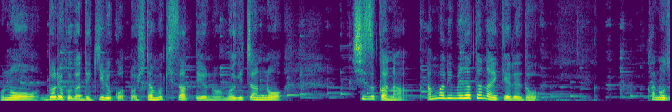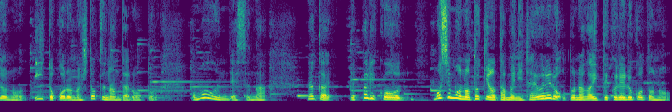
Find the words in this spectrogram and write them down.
この努力ができること、ひたむきさっていうのは、萌木ちゃんの静かな、あんまり目立たないけれど、彼女のいいところの一つなんだろうと思うんですが、なんか、やっぱりこう、もしもの時のために頼れる大人がいてくれることの、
